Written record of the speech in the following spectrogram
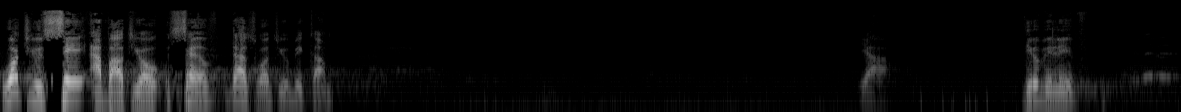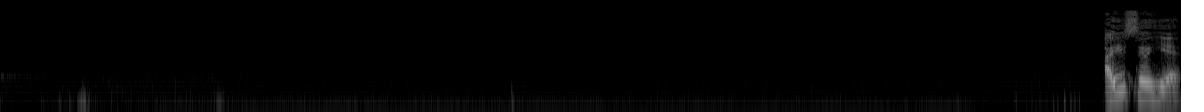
What you say about yourself, that's what you become. Yeah. Do you believe? Are you still here?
